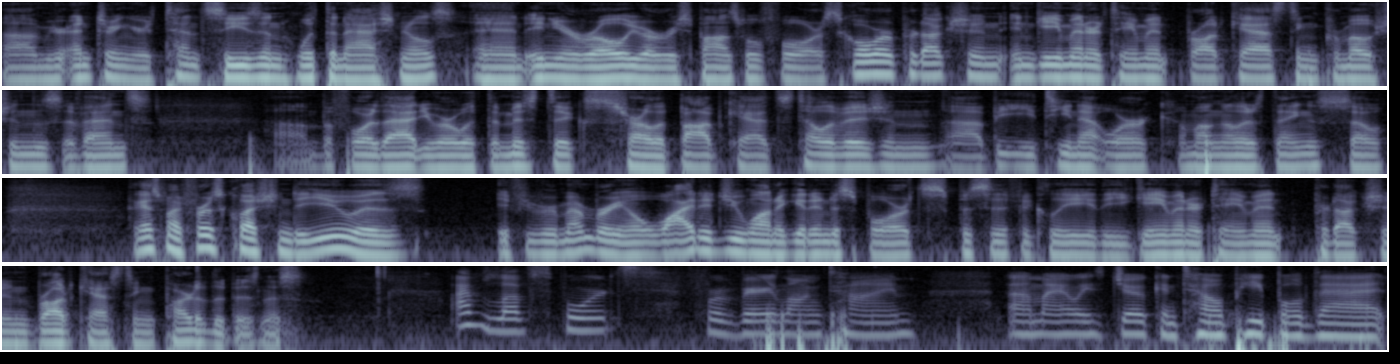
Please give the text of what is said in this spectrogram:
Um, you're entering your 10th season with the Nationals, and in your role, you're responsible for scoreboard production, in-game entertainment, broadcasting, promotions, events. Um, before that, you were with the Mystics, Charlotte Bobcats, television, uh, BET Network, among other things. So, I guess my first question to you is, if you remember, you know, why did you want to get into sports, specifically the game entertainment, production, broadcasting part of the business? I've loved sports for a very long time. Um, I always joke and tell people that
